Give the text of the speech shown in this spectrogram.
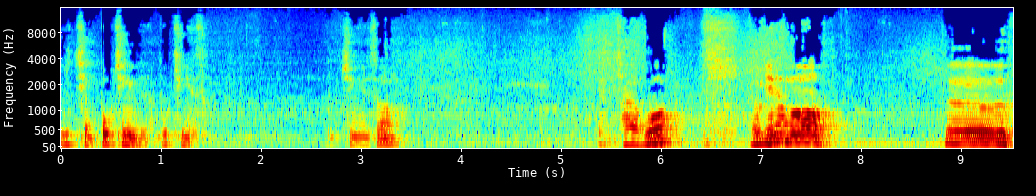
2층 복층입니다. 복층에서 복층에서 자고 여기는 뭐 그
